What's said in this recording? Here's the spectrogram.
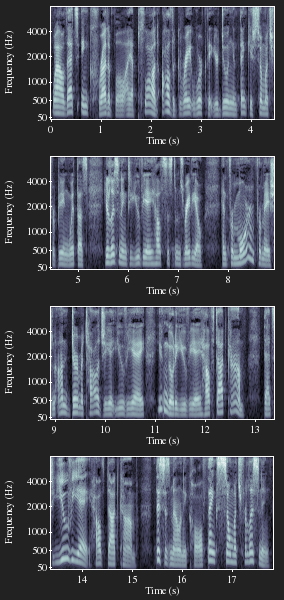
Wow, that's incredible. I applaud all the great work that you're doing and thank you so much for being with us. You're listening to UVA Health Systems Radio. And for more information on dermatology at UVA, you can go to uvahealth.com. That's uvahealth.com. This is Melanie Cole. Thanks so much for listening.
